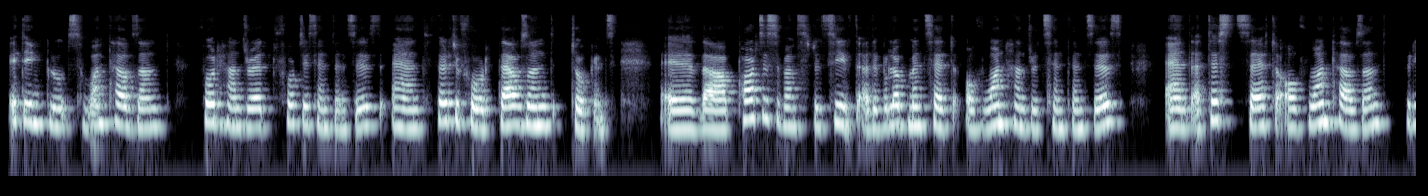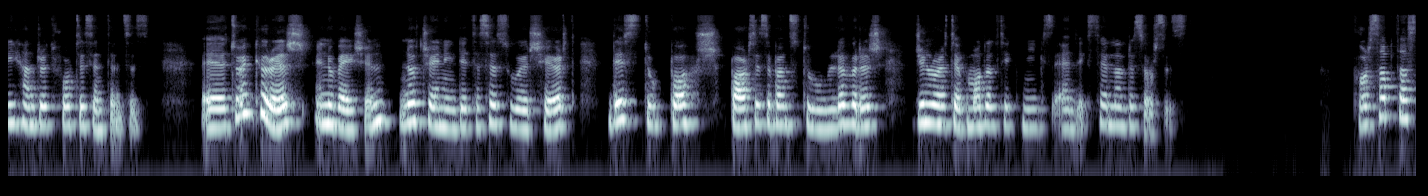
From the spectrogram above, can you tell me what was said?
It includes 1,440 sentences and 34,000 tokens. Uh, the participants received a development set of 100 sentences and a test set of 1,340 sentences. Uh, to encourage innovation, no training datasets were shared. This to push participants to leverage generative model techniques and external resources. For subtask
